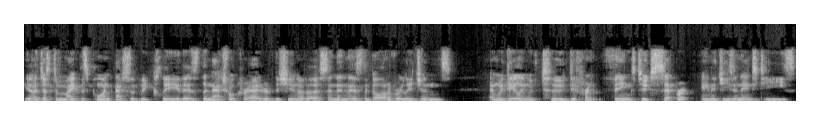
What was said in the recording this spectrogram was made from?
you know, just to make this point absolutely clear, there's the natural creator of this universe and then there's the God of religions. And we're dealing with two different things, two separate energies and entities.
